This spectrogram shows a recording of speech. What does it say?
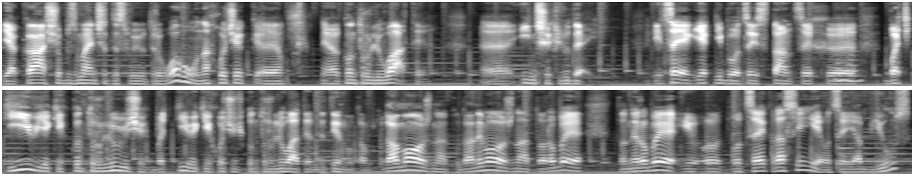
яка, щоб зменшити свою тривогу, вона хоче контролювати інших людей. І це як, як ніби оцей стан цих Мгм. батьків, яких контролюючих батьків, які хочуть контролювати дитину. Там туди можна, туди не можна, то роби, то не роби. І о, оце якраз і є. Оцей аб'юз.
